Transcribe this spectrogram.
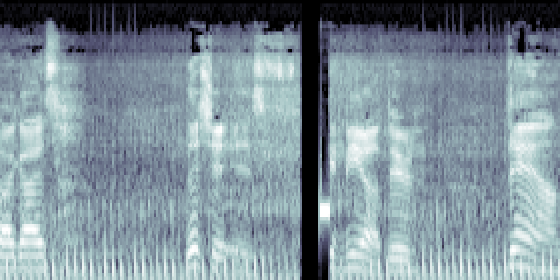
Alright guys, this shit is fucking me up, dude. Damn.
